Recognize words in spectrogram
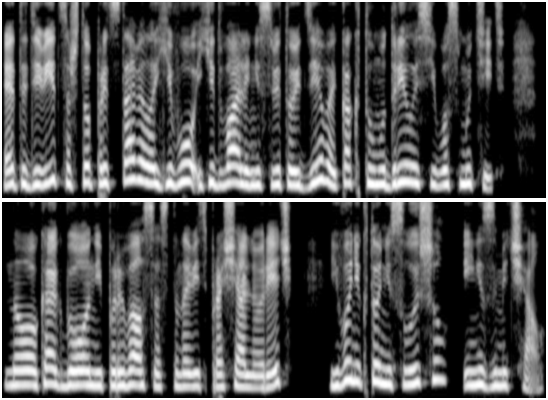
Эта девица, что представила его едва ли не святой девой, как-то умудрилась его смутить. Но как бы он ни порывался остановить прощальную речь, его никто не слышал и не замечал.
